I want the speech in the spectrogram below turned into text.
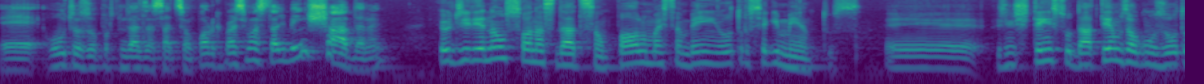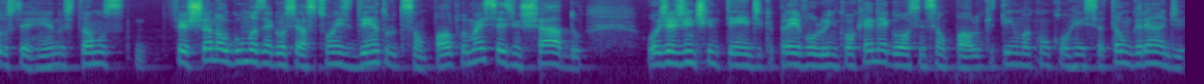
é, outras oportunidades na cidade de São Paulo, que parece uma cidade bem inchada, né? Eu diria não só na cidade de São Paulo, mas também em outros segmentos. É, a gente tem estudado, temos alguns outros terrenos, estamos fechando algumas negociações dentro de São Paulo, por mais que seja inchado, hoje a gente entende que para evoluir em qualquer negócio em São Paulo que tem uma concorrência tão grande,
